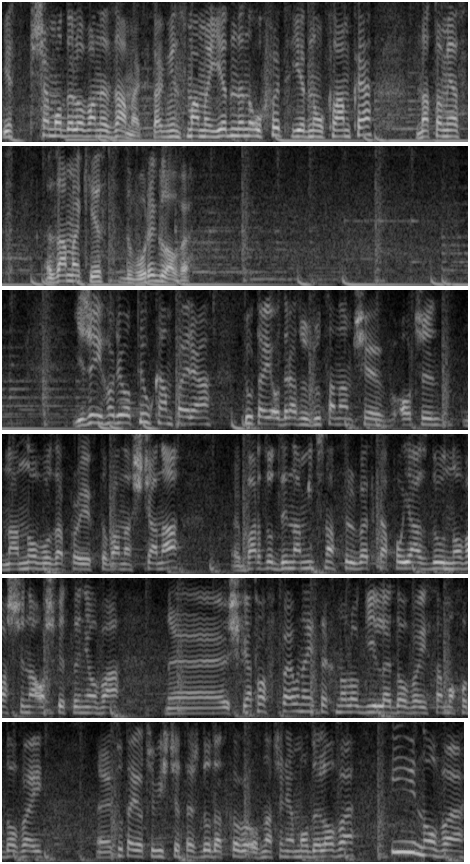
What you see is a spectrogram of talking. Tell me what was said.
jest przemodelowany zamek, tak więc mamy jeden uchwyt, jedną klamkę, natomiast zamek jest dwuryglowy. Jeżeli chodzi o tył kampera, tutaj od razu rzuca nam się w oczy na nowo zaprojektowana ściana. Bardzo dynamiczna sylwetka pojazdu, nowa szyna oświetleniowa, światła w pełnej technologii LEDowej, samochodowej. E, tutaj oczywiście też dodatkowe oznaczenia modelowe i nowe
